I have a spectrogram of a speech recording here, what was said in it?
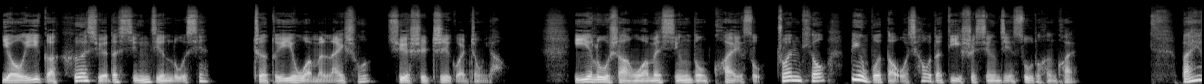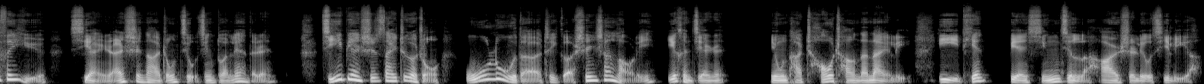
有一个科学的行进路线，这对于我们来说却是至关重要。一路上，我们行动快速，专挑并不陡峭的地势行进，速度很快。白飞宇显然是那种久经锻炼的人，即便是在这种无路的这个深山老林，也很坚韧。用他超长的耐力，一天便行进了二十六七里啊！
